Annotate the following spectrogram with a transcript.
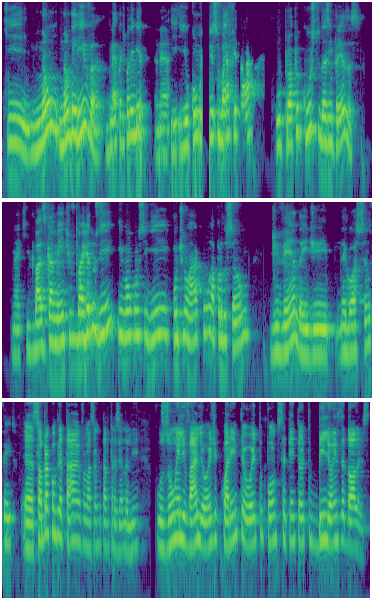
que não, não deriva da época de pandemia, né? E, o como isso vai afetar o próprio custo das empresas, né? Que basicamente vai reduzir e vão conseguir continuar com a produção de venda e de negócio sendo feito. É, só para completar a informação que eu estava trazendo ali, o Zoom ele vale hoje 48,78 bilhões de dólares.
